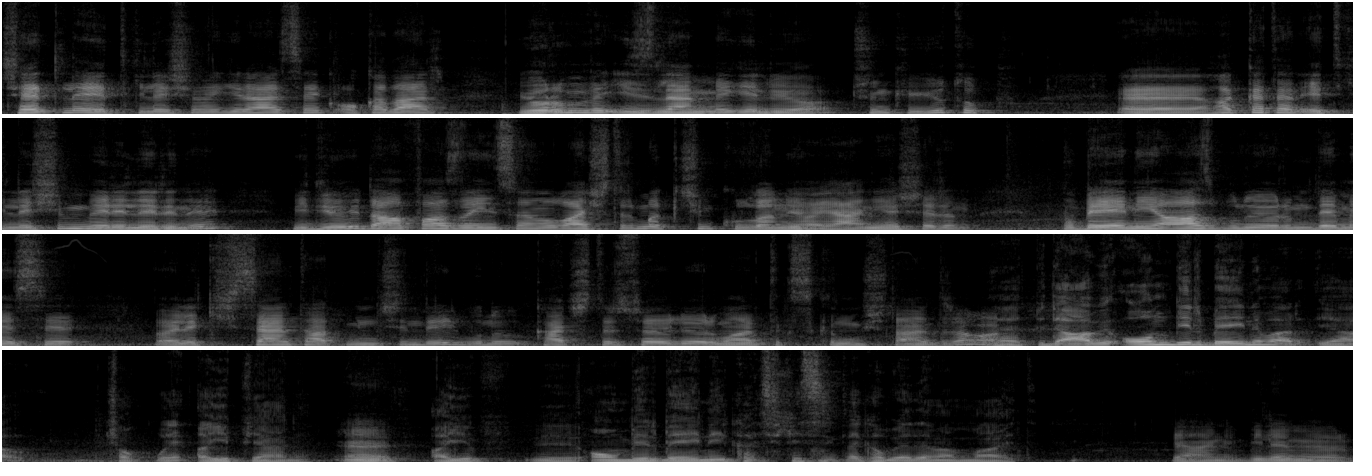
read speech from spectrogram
chatle etkileşime girersek o kadar yorum ve izlenme geliyor. Çünkü YouTube e, hakikaten etkileşim verilerini videoyu daha fazla insana ulaştırmak için kullanıyor. Yani Yaşar'ın bu beğeniyi az buluyorum demesi öyle kişisel tatmin için değil. Bunu kaçtır söylüyorum artık sıkılmışlardır ama. Evet, bir de abi 11 beğeni var ya çok ayıp yani. evet. Ayıp. Ee, 11 beğeni kesinlikle kabul edemem Vahit. Yani bilemiyorum.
